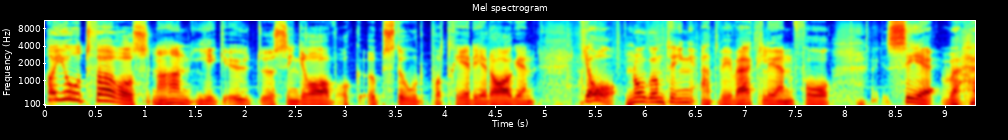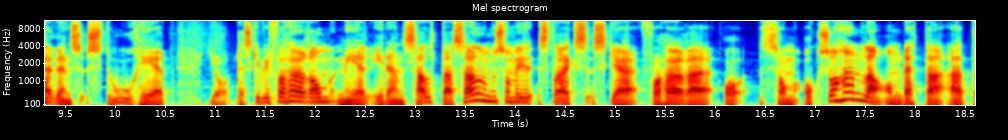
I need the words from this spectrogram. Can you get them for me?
har gjort för oss när han gick ut ur sin grav och uppstod på tredje dagen. Ja, någonting att vi verkligen får se Herrens storhet, Ja, det ska vi få höra om mer i den salta psalm som vi strax ska få höra, och som också handlar om detta att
